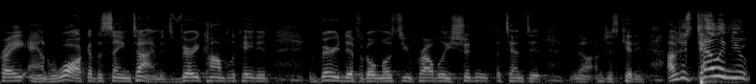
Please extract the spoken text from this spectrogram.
pray and walk at the same time. It's very complicated, very difficult. Most of you probably shouldn't attempt it. No, I'm just kidding. I'm just telling you,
